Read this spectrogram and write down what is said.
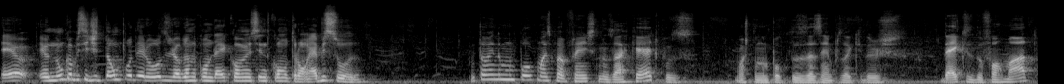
eu, eu nunca me senti tão poderoso jogando com deck como eu me sinto com o Tron. É absurdo. Então, indo um pouco mais pra frente nos arquétipos, mostrando um pouco dos exemplos aqui dos decks do formato,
